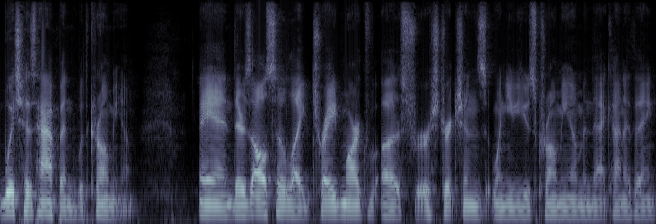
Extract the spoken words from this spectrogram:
which has happened with chromium. And there's also like trademark uh, restrictions when you use chromium and that kind of thing.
